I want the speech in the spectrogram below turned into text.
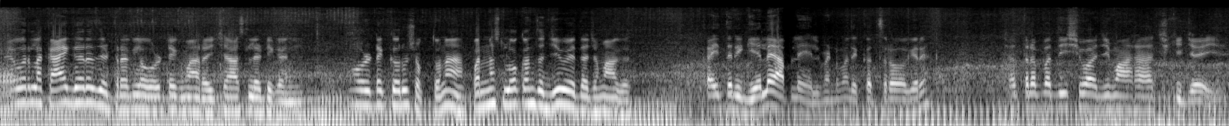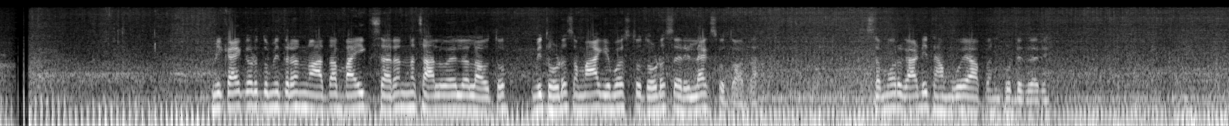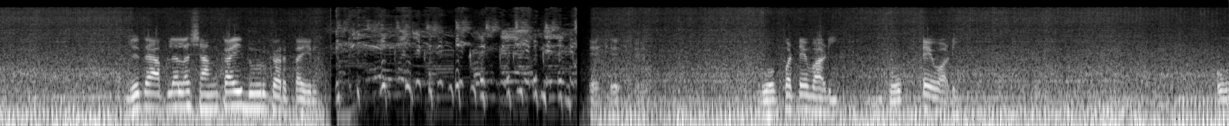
ड्रायव्हरला काय गरज आहे ट्रकला ओव्हरटेक मारायची असल्या ठिकाणी? ओव्हरटेक करू शकतो ना. पन्नास लोकांचा जीव आहे त्याच्या मागं. काहीतरी गेलंय आपल्या हेल्मेटमध्ये कचरं वगैरे. छत्रपती शिवाजी महाराज की जय. मी काय करतो मित्रांनो आता बाईक सरांना चालवायला लावतो. मी थोडंसं मागे बसतो थोडंसं रिलॅक्स होतो आता. समोर गाडी थांबवूया आपण कुठेतरी. जिथे आपल्याला शंकाही दूर करता येईल. गोपटेवाडी गोपटेवाडी.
